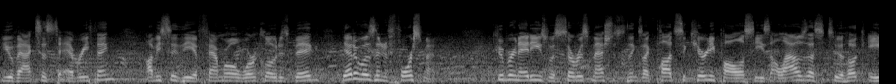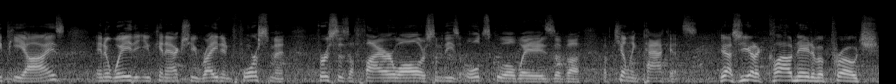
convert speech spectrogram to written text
you have access to everything. Obviously the ephemeral workload is big. The other was enforcement. Kubernetes with service meshes and things like pod security policies allows us to hook APIs in a way that you can actually write enforcement versus a firewall or some of these old school ways of, uh, of killing packets. Yeah, so you got a cloud native approach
